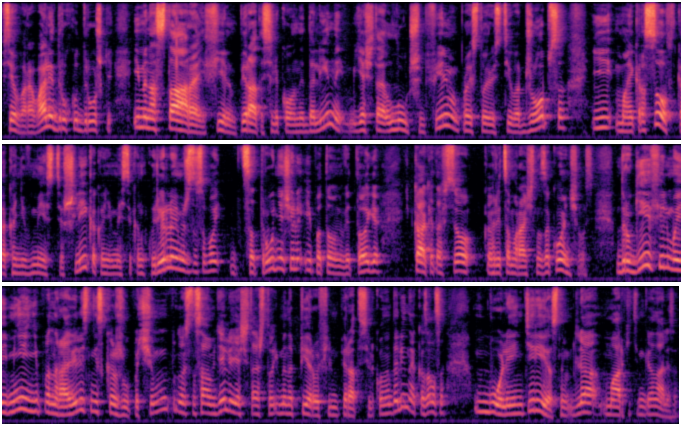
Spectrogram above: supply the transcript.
все воровали друг у дружки. Именно старый фильм «Пираты Силиконовой долины» я считаю лучшим фильмом про историю Стива Джобса и Microsoft, как они вместе шли, как они вместе конкурировали между собой, сотрудничали и потом в итоге как это все, как говорится, мрачно закончилось. Другие фильмы мне не понравились, не скажу почему, потому что на самом деле я считаю, что именно первый фильм «Пираты Силиконовой долины» оказался более интересным для маркетинга анализа.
